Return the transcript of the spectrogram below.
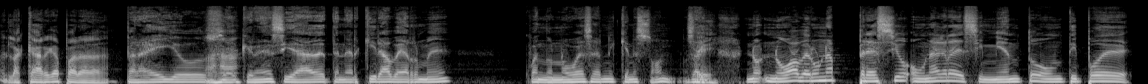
la carga para... para ellos, Ajá. qué necesidad de tener que ir a verme cuando no voy a saber ni quiénes son. O sea, Sí. no, no va a haber un aprecio o un agradecimiento o un tipo de,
